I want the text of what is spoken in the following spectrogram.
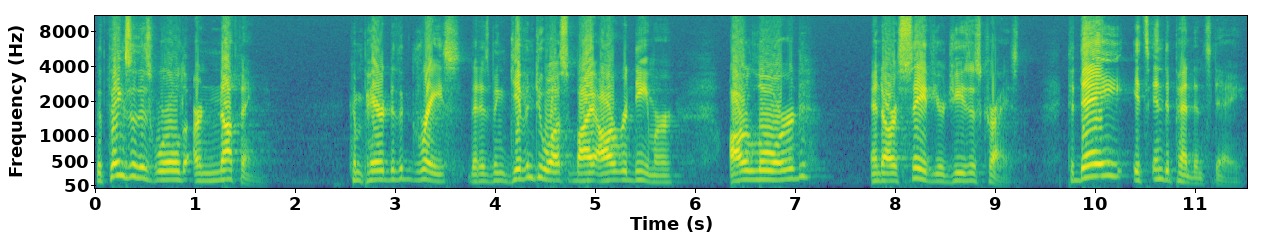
The things of this world are nothing compared to the grace that has been given to us by our Redeemer, our Lord, and our Savior, Jesus Christ. Today, it's Independence Day,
